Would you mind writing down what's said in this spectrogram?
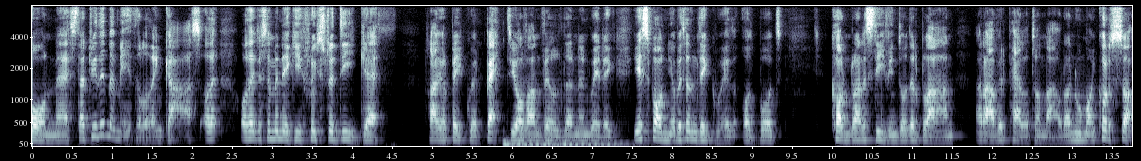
onest, a dwi ddim yn meddwl oedd e'n gas, oedd e, e jyst yn mynegu rhwystredigaeth rhai o'r beicwyr, Betty o Fan Filder yn enwedig, i esbonio beth yn digwydd oedd bod Conrad a Stephen dod i'r blaen ar afi'r peloton lawr, a nhw moyn cwrso.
